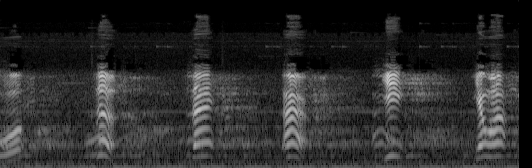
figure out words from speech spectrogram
五、四、三、二、一，点火！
